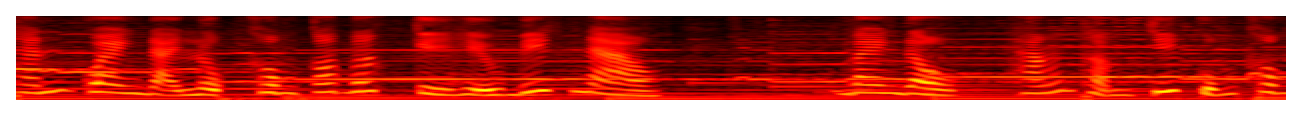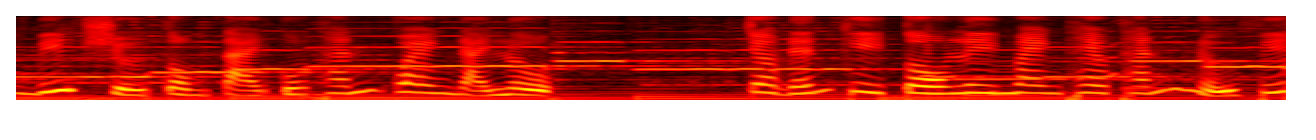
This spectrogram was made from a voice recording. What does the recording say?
Thánh quan Đại Lục không có bất kỳ hiểu biết nào. Ban đầu, hắn thậm chí cũng không biết sự tồn tại của Thánh quan Đại Lục. Cho đến khi Tô Ly mang theo thánh nữ phía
